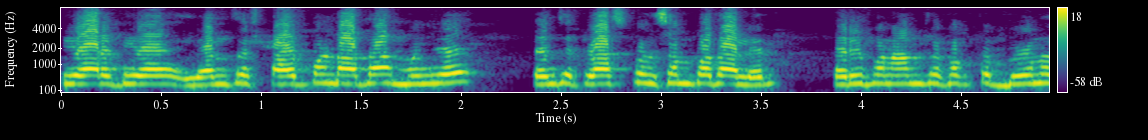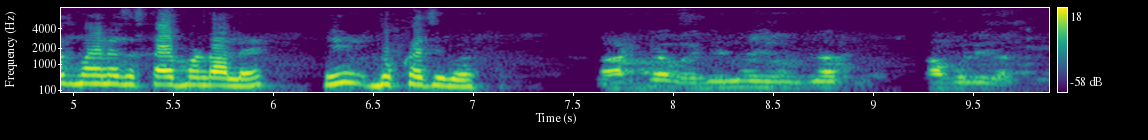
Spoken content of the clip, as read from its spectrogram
टी आय यांचं स्टायपंड आता म्हणजे त्यांचे क्लास पण संपत आले तरी पण आमचं फक्त दोनच महिन्याचं स्टायपंड आलंय. ही दुःखाची गोष्ट. योजना राबवली जाते.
